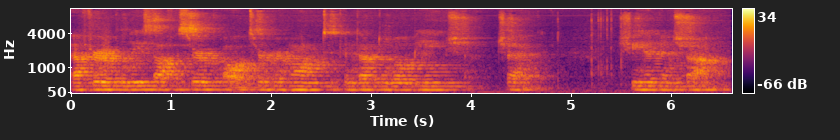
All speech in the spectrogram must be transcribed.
after a police officer called to her home to conduct a well-being check. She had been shot.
